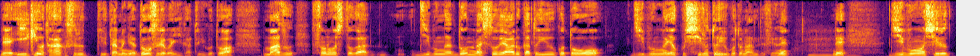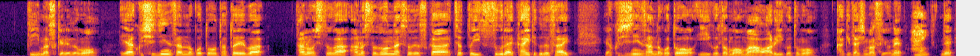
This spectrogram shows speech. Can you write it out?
で、EQ を高くするっていうためにはどうすればいいかということは、まずその人が、自分がどんな人であるかということを自分がよく知るということなんですよね。で、自分を知る言いますけれども、薬師人さんのことを例えば、他の人が、あの人どんな人ですか？ちょっと5つぐらい書いてください。薬師人さんのことを、いいことも、まあ悪いことも書き出しますよね。はい。で、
